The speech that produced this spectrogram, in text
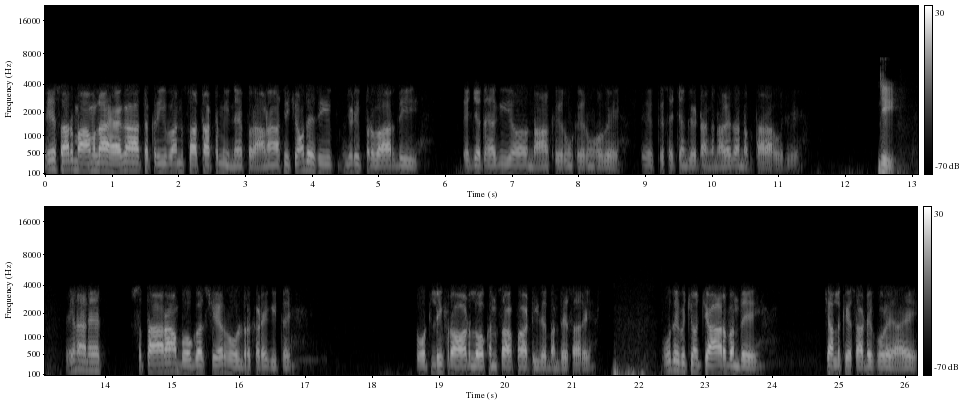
ਇਹ ਸਰ ਮਾਮਲਾ ਹੈਗਾ ਤਕਰੀਬਨ 7-8 ਮਹੀਨੇ ਪੁਰਾਣਾ। ਅਸੀਂ ਚਾਹੁੰਦੇ ਸੀ ਜਿਹੜੀ ਪਰਿਵਾਰ ਦੀ ਇੱਜ਼ਤ ਹੈਗੀ ਉਹ ਨਾ ਖੇਰੂ ਖੇਰੂ ਹੋਵੇ ਇਹ ਕਿਸੇ ਚੰਗੇ ਢੰਗ ਨਾਲ ਇਹਦਾ ਨਿਪਟਾਰਾ ਹੋ ਜਾਵੇ। ਜੀ। ਇਹਨਾਂ ਨੇ 17 ਬੋਗਸ ਸ਼ੇਅਰ ਹੋਲਡਰ ਖੜੇ ਕੀਤੇ। ਟੋਟਲੀ ਫਰਾਡ ਲੋਕ ਇਨਸਾਫ ਪਾਰਟੀ ਦੇ ਬੰਦੇ ਸਾਰੇ। ਉਹਦੇ ਵਿੱਚੋਂ ਚਾਰ ਬੰਦੇ ਚੱਲ ਕੇ ਸਾਡੇ ਕੋਲੇ ਆਏ।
